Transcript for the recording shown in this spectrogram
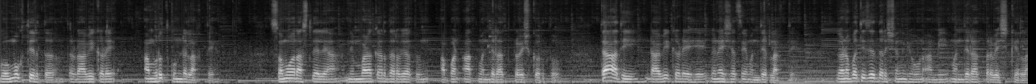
गोमुख तीर्थ तर डावीकडे अमृतकुंड लागते. समोर असलेल्या निंबाळकर दरवाजातून आपण आत मंदिरात प्रवेश करतो. त्याआधी डावीकडे हे गणेशाचे मंदिर लागते. गणपतीचे दर्शन घेऊन आम्ही मंदिरात प्रवेश केला.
